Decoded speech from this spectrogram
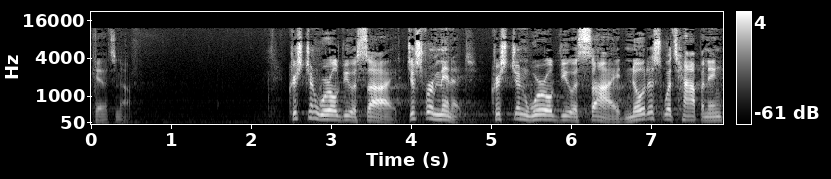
Okay, that's enough. Christian worldview aside, just for a minute, Christian worldview aside, notice what's happening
